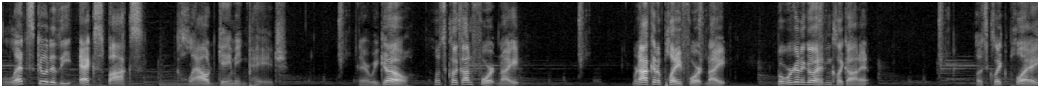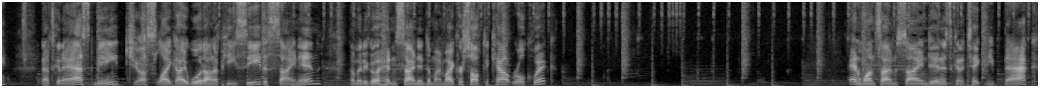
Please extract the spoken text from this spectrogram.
Let's go to the Xbox Cloud Gaming page. There we go. Let's click on Fortnite. We're not going to play Fortnite, but we're going to go ahead and click on it. Let's click play. That's going to ask me, just like I would on a PC, to sign in. I'm going to go ahead and sign into my Microsoft account real quick. And once I'm signed in, it's going to take me back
